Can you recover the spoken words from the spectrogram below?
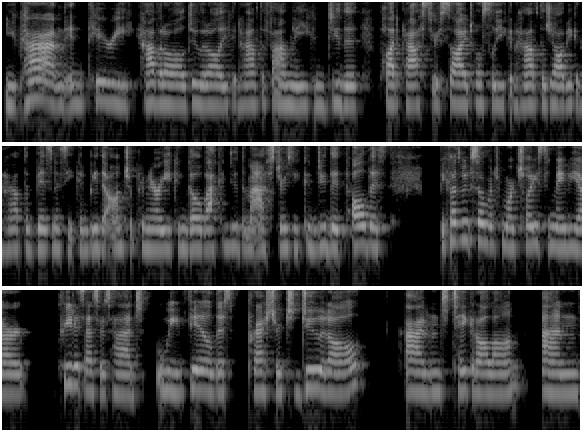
you can in theory have it all, do it all. You can have the family, you can do the podcast, your side hustle, you can have the job, you can have the business, you can be the entrepreneur, you can go back and do the masters, you can do the all this. Because we have so much more choice than maybe our predecessors had, we feel this pressure to do it all and take it all on. And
